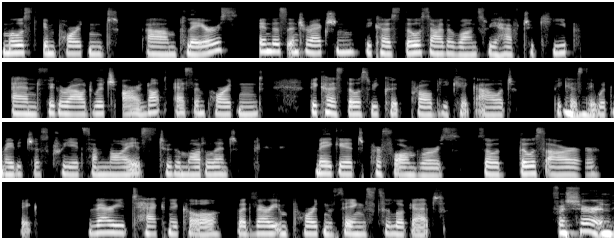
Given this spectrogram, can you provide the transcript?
most important um, players in this interaction? Because those are the ones we have to keep and figure out which are not as important because those we could probably kick out because mm-hmm. they would maybe just create some noise to the model and make it perform worse. So those are very technical, but very important things to look at for sure. And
